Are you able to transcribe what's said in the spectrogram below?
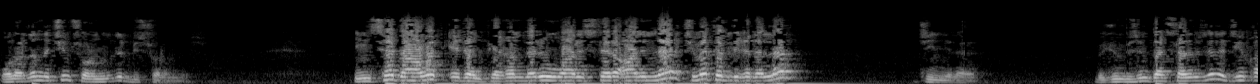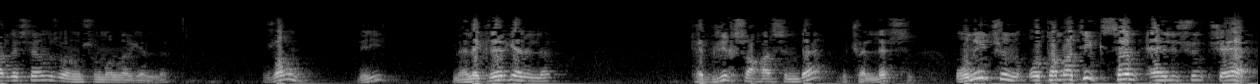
Onlardan da kim sorumludur? Biz sorumluyuz. İnse davet eden peygamberin varisleri alimler kime tebliğ ederler? Cinlilere. Bugün bizim derslerimizde de cin kardeşlerimiz var Müslümanlar gelirler. Uzak mı? Değil. Melekler gelirler. Tebliğ sahasında mükellefsin. Onun için otomatik sen ehlisin şeye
